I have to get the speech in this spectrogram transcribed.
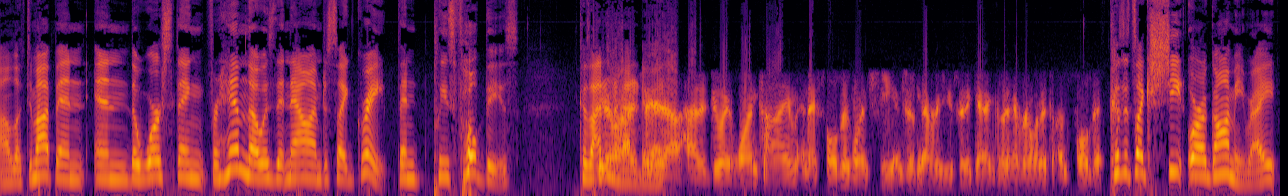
Uh, looked him up, and and the worst thing for him though is that now I'm just like, great, then please fold these, because I you don't know, know, how to do it. I figured out how to do it one time, and I folded one sheet and just never used it again because I never wanted to unfold it. Because it's like sheet origami, right?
